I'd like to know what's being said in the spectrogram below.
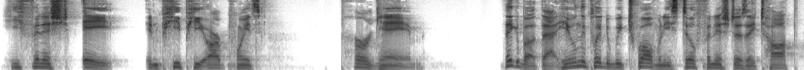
he finished eight in PPR points per game. Think about that. He only played to week 12 and he still finished as a top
